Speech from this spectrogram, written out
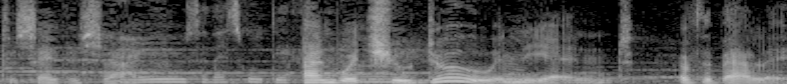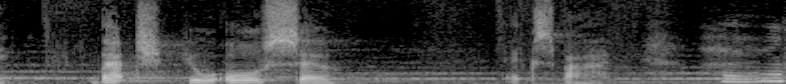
to save his life. Oh, so that's where death And which you do in mm. the end of the ballet. But you also expire. Oh.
